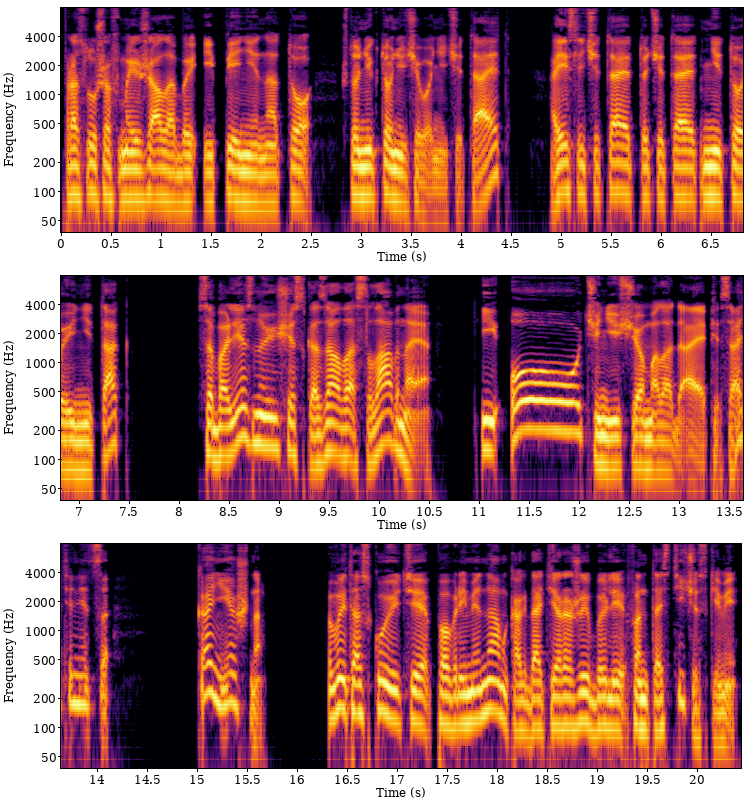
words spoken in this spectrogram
Прослушав мои жалобы и пение на то, что никто ничего не читает, а если читает, то читает не то и не так, соболезнующе сказала славная – и очень еще молодая писательница, конечно, вы тоскуете по временам, когда тиражи были фантастическими,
